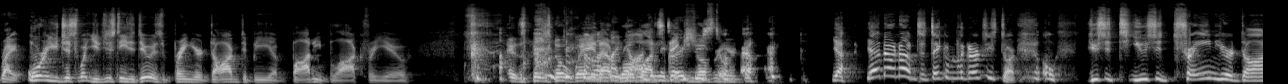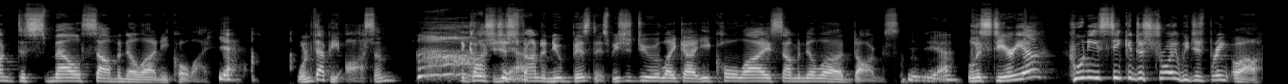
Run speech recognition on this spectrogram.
right. Or you just what you just need to do is bring your dog to be a body block for you. there's, no way that robot's taking over grocery your dog. Yeah, yeah, no, no, just take him to the grocery store. Oh, you should you should train your dog to smell salmonella and E. coli. Yeah. Wouldn't that be awesome? Gosh, you just yeah. found a new business. We should do like uh, E. coli salmonella dogs. yeah. Listeria? Who needs seek and destroy? We just bring. Well,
